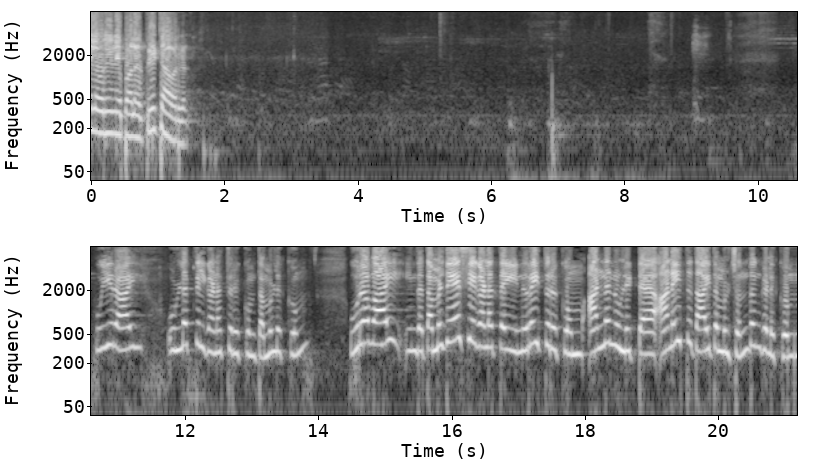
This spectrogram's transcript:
மாநில ஒருங்கிணைப்பாளர் பிரீதா அவர்கள். உயிராய் உள்ளத்தில் கனத்திருக்கும் தமிழுக்கும் உறவாய் இந்த தமிழ் தேசிய களத்தை நிறைத்திருக்கும் அண்ணன் உள்ளிட்ட அனைத்து தாய் தமிழ் சொந்தங்களுக்கும்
